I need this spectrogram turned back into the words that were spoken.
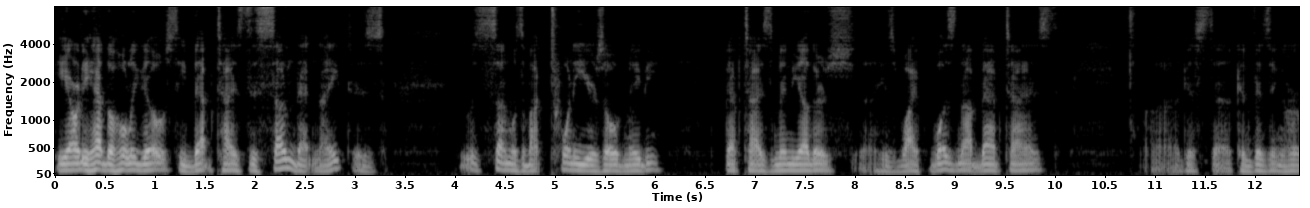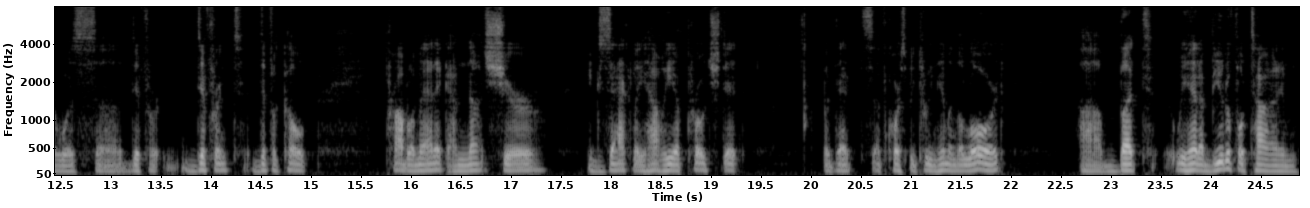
he already had the Holy Ghost. He baptized his son that night. His was son was about 20 years old, maybe. Baptized many others. Uh, his wife was not baptized. Uh, I guess uh, convincing her was uh, different, different, difficult problematic. I'm not sure exactly how he approached it, but that's, of course, between him and the Lord. Uh, but we had a beautiful time.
